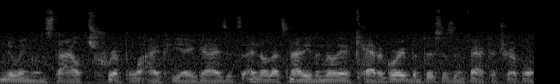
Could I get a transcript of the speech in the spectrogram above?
New England style triple IPA guys. It's I know that's not even really a category but this is in fact a triple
